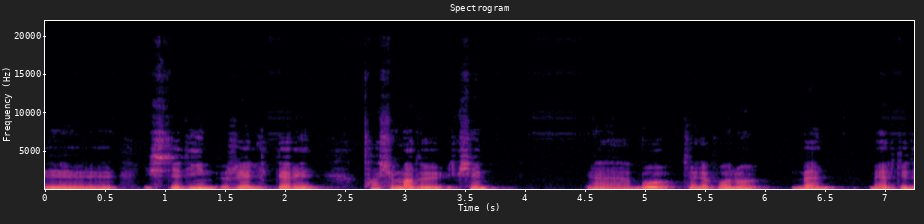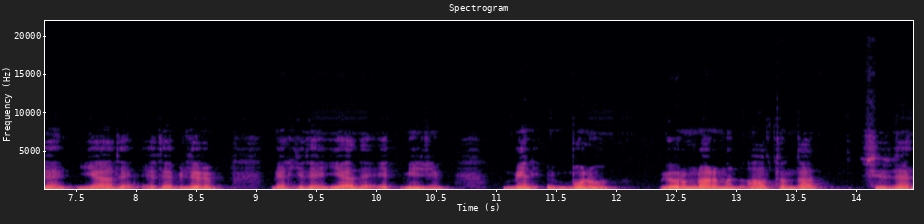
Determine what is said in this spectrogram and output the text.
e, istediğim özellikleri taşımadığı için e, bu telefonu ben belki de iade edebilirim. Belki de iade etmeyeceğim. Bunu yorumlarımın altında sizler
